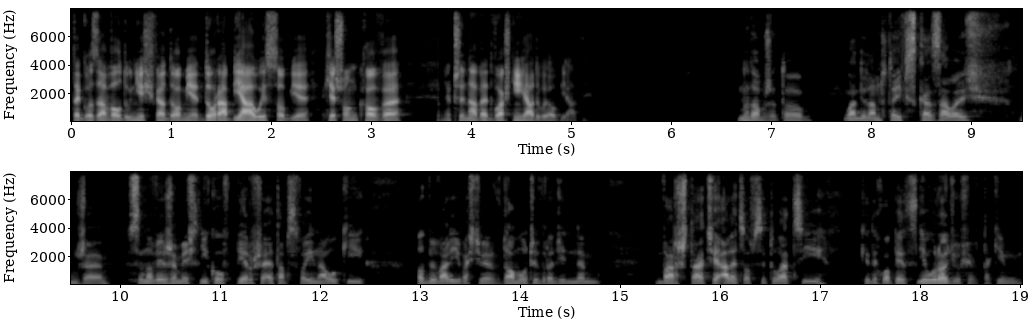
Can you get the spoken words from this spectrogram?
tego zawodu nieświadomie, dorabiały sobie kieszonkowe, czy nawet właśnie jadły obiady. No dobrze, to ładnie nam tutaj wskazałeś, że synowie rzemieślników pierwszy etap swojej nauki odbywali właściwie w domu czy w rodzinnym warsztacie, ale co w sytuacji, kiedy chłopiec nie urodził się w takim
